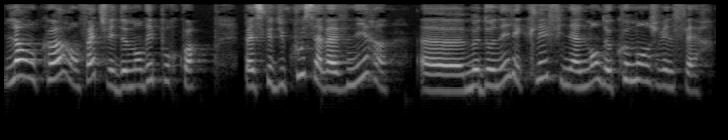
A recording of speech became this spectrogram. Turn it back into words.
là encore, en fait, je vais demander pourquoi. Parce que du coup, ça va venir me donner les clés finalement de comment je vais le faire.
